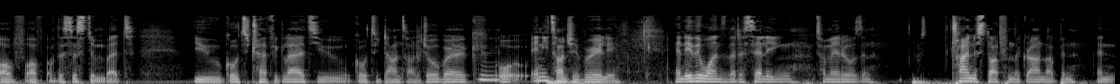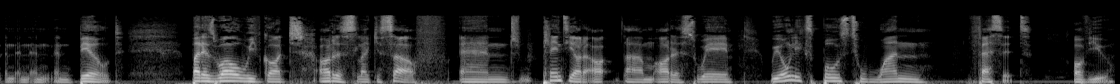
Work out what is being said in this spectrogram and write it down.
of, of of the system, but you go to traffic lights, you go to downtown Joburg or any township really, and they're the ones that are selling tomatoes and trying to start from the ground up and and and and, and build. But as well, we've got artists like yourself and plenty other um, artists where we're only exposed to one facet of you.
